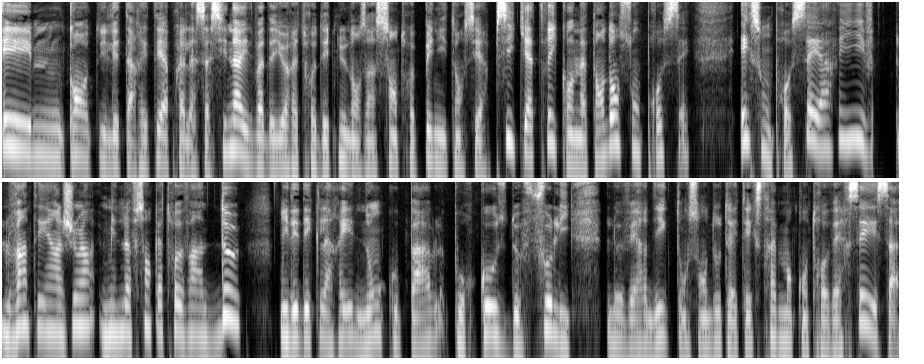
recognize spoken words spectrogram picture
Et hum, quand il est arrêté après l'assassinat, il va d'ailleurs être détenu dans un centre pénitentiaire psychiatrique en attendant son procès. Et son procès arrive le 21 juin 1982. Il est déclaré non coupable pour cause de folie. Le verdict, on sans doute, a été extrêmement controversé et ça,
